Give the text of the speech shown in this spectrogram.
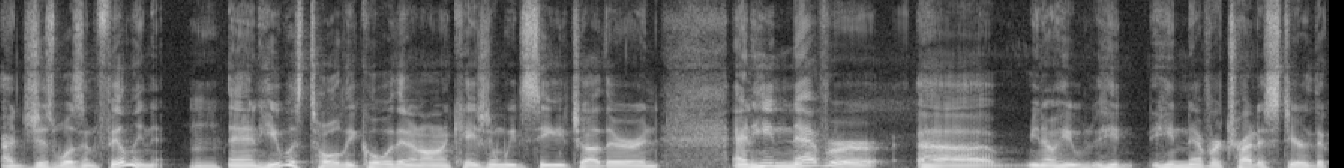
I just wasn't feeling it, and he was totally cool with it. And on occasion we'd see each other, and and he never, uh, you know, he he he never tried to steer the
